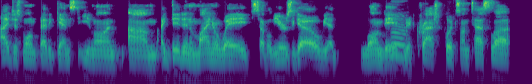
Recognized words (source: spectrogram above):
I just won't bet against Elon. Um, I did in a minor way several years ago. We had long day, mm. we had crash puts on Tesla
